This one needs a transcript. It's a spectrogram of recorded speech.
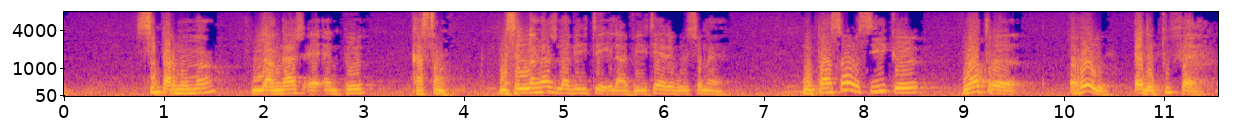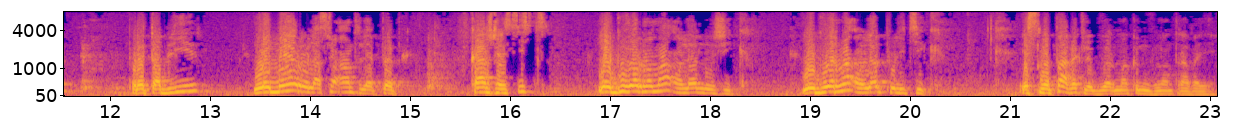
si par moment le langage est un peu cassant. Mais c'est le langage de la vérité et la vérité est révolutionnaire. Nous pensons aussi que notre rôle est de tout faire pour établir les meilleures relations entre les peuples. Car j'insiste, les gouvernements ont leur logique, les gouvernements ont leur politique. Et ce n'est pas avec le gouvernement que nous voulons travailler.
